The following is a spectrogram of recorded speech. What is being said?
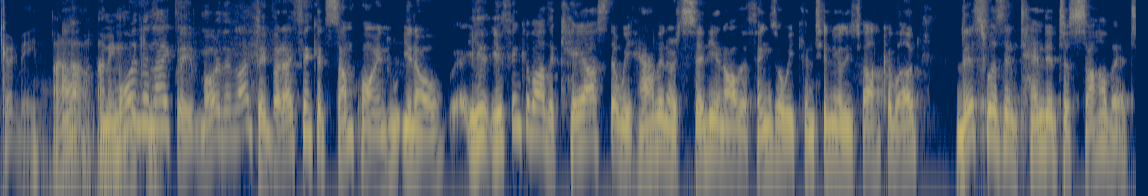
Could be. I don't uh, know. I mean, more than can... likely, more than likely. But I think at some point, you know, you, you think of all the chaos that we have in our city and all the things that we continually talk about. This was intended to solve it.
